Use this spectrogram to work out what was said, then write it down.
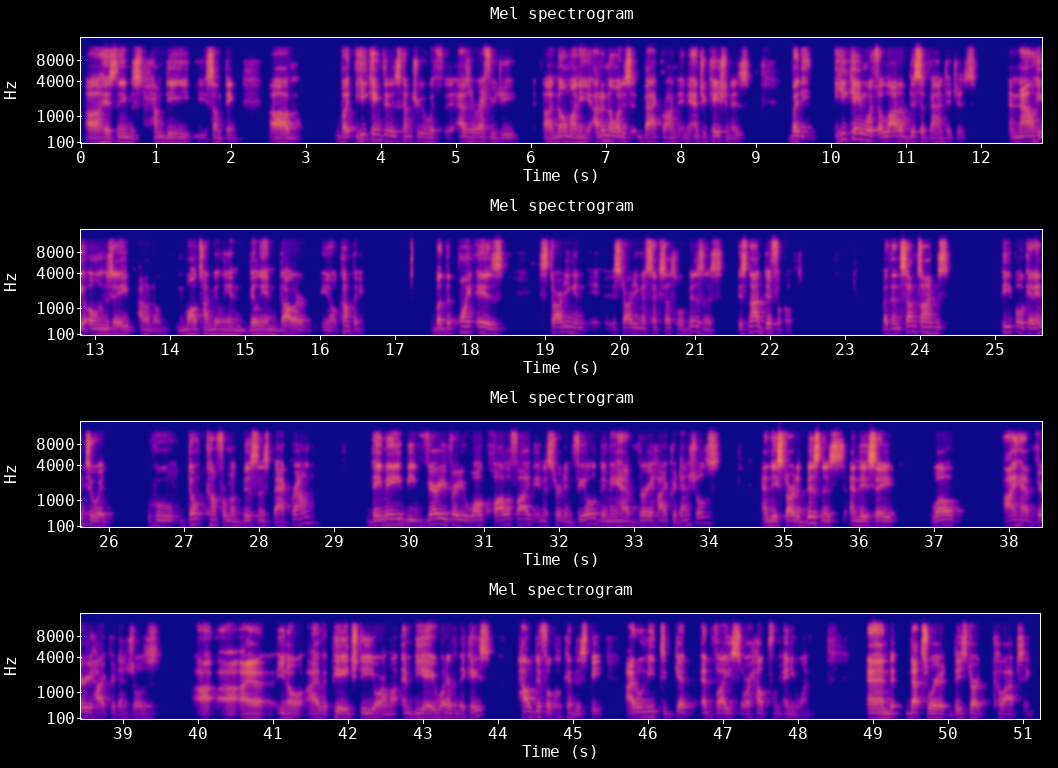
Uh, his name is Hamdi something, um, but he came to this country with as a refugee, uh, no money. I don't know what his background in education is, but he, he came with a lot of disadvantages, and now he owns a I don't know multi-million billion dollar you know company. But the point is, starting in starting a successful business is not difficult. But then sometimes people get into it who don't come from a business background. They may be very, very well qualified in a certain field. They may have very high credentials and they start a business and they say, well, I have very high credentials. I, you know, I have a PhD or I'm an MBA, whatever the case. How difficult can this be? I don't need to get advice or help from anyone. And that's where they start collapsing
